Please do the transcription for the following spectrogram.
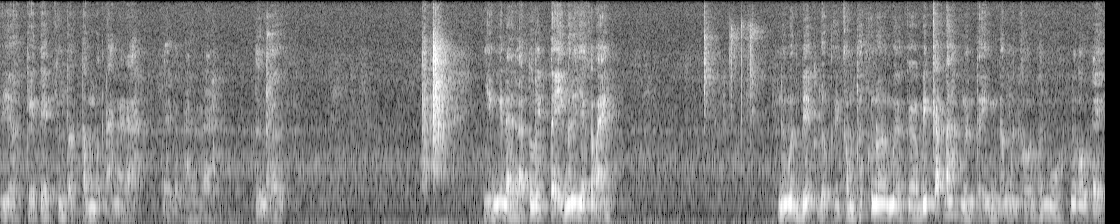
bây giờ kế tiếp chúng ta tấm bật đạn này ra, để bật đạn này ra, tương tự. Những cái này là tôi đi tiện nữa nha các bạn. Nếu mình biết được cái công thức của nó biết cách đó, mình tiện, đặng mình khỏi phải mua, nó tốn tiền.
